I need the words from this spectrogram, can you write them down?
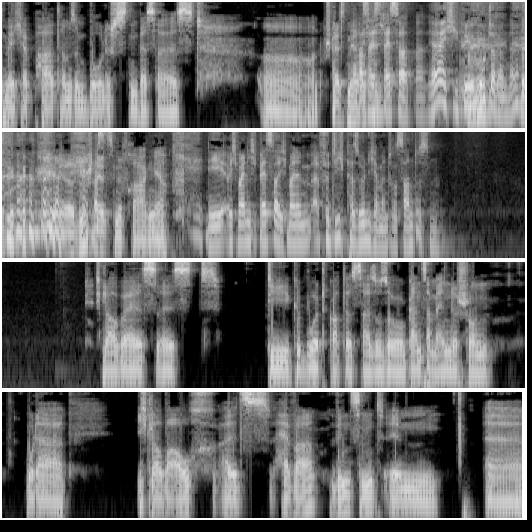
welcher Part am symbolischsten besser ist. Oh, du stellst mir. Ja, was heißt besser? Ja, ich, ich bin gut darin, ne? ja, du stellst was? mir Fragen, ja. Nee, ich meine nicht besser, ich meine für dich persönlich am interessantesten. Ich glaube, es ist die Geburt Gottes, also so ganz am Ende schon. Oder ich glaube auch, als Heather Vincent im, äh,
